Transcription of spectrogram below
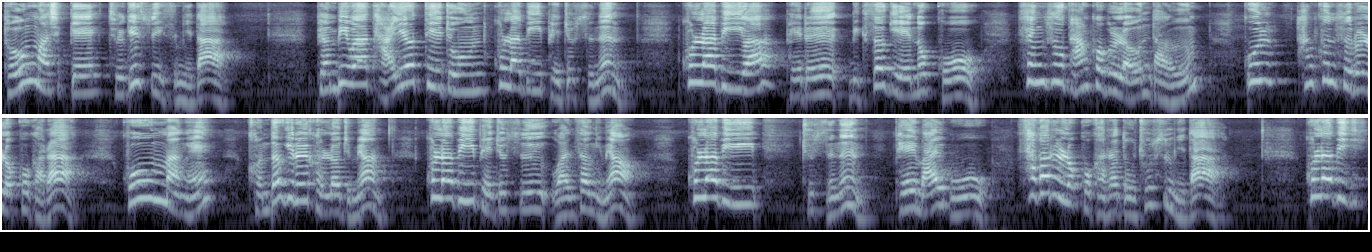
더욱 맛있게 즐길 수 있습니다. 변비와 다이어트에 좋은 콜라비 배 주스는 콜라비와 배를 믹서기에 넣고 생수 반 컵을 넣은 다음 꿀 한 큰술을 넣고 갈아 고운 망에 건더기를 걸러주면 콜라비 배 주스 완성이며 콜라비 주스는 배 말고 사과를 넣고 갈아도 좋습니다. 콜라비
